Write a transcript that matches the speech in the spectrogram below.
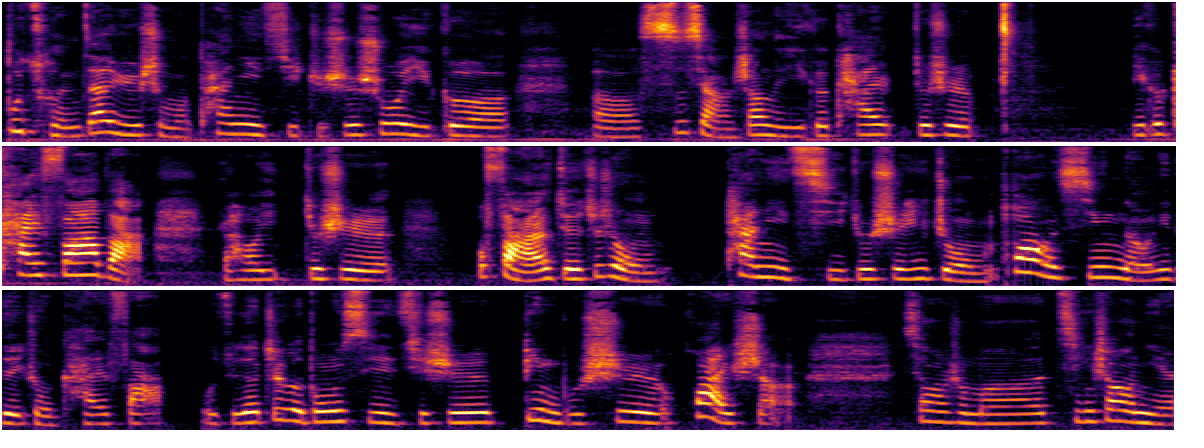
不存在于什么叛逆期，只是说一个呃思想上的一个开就是一个开发吧，然后就是。我反而觉得这种叛逆期就是一种创新能力的一种开发。我觉得这个东西其实并不是坏事儿。像什么青少年，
